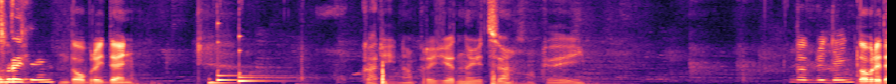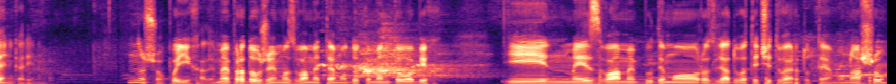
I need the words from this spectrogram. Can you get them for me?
Добрий день. Добрий день. Каріна приєднується. Окей. Добрий день. Добрий день, Каріна. Ну що, поїхали. Ми продовжуємо з вами тему документообіг. І ми з вами будемо розглядувати четверту тему нашу.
